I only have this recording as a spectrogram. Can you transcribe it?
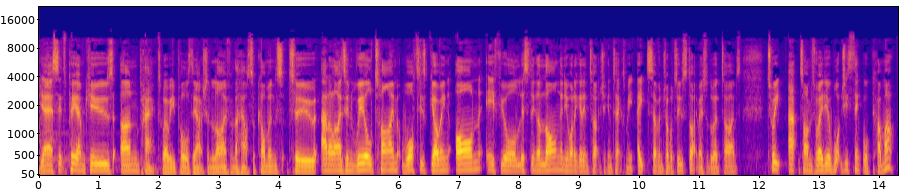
Yes, it's PMQ's Unpacked, where we pause the action live from the House of Commons to analyse in real time what is going on. If you're listening along and you want to get in touch, you can text me 87222, start your message with the word Times. Tweet at Times Radio. What do you think will come up?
